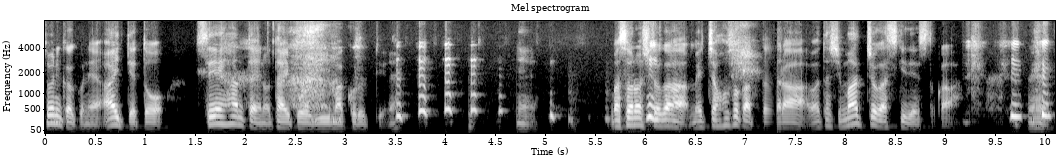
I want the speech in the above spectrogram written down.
とにかくね相手と正反対のタイプを言いまくるっていうね。ねまあ、その人がめっちゃ細かったら「私マッチョが好きです」とか、ね、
